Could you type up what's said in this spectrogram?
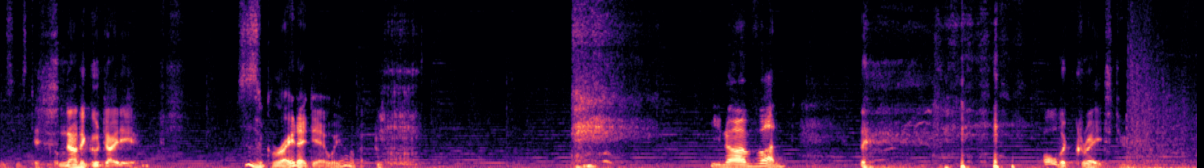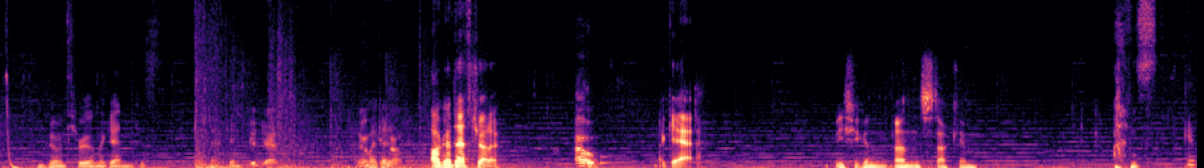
this is This is not a good idea. This is a great idea. What are you on about? You know, I'm fun. All the crates, dude. I'm going through them again, just checking. You're dead. No, Am I you're dead? not. Oh, I got Death Shadow. Oh, Like, yeah. At least you can unstuck him. Unstuck him.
